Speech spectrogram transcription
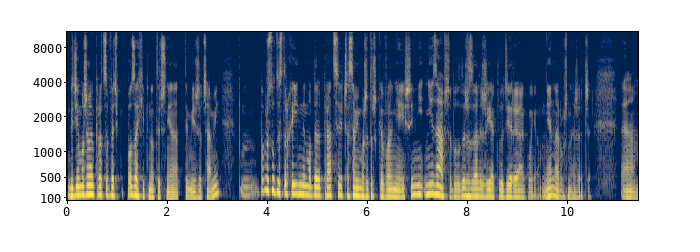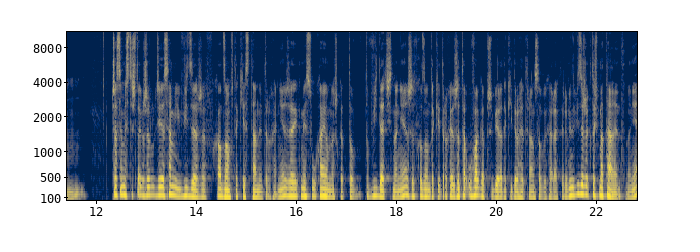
gdzie możemy pracować pozahipnotycznie nad tymi rzeczami. Po prostu to jest trochę inny model pracy, czasami może troszkę wolniejszy, nie, nie zawsze, bo to też zależy jak ludzie reagują, nie, na różne rzeczy. Um, Czasem jest też tak, że ludzie sami widzę, że wchodzą w takie stany trochę, nie? Że jak mnie słuchają na przykład, to, to widać, no nie? Że wchodzą takie trochę, że ta uwaga przybiera taki trochę transowy charakter, więc widzę, że ktoś ma talent, no nie?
